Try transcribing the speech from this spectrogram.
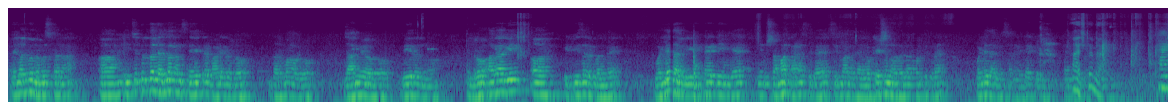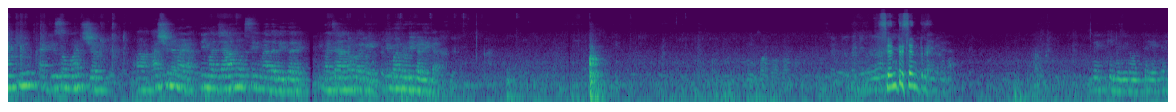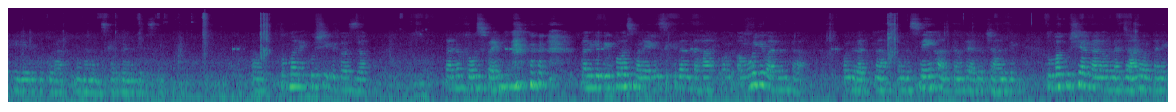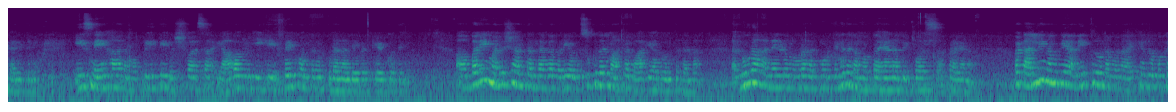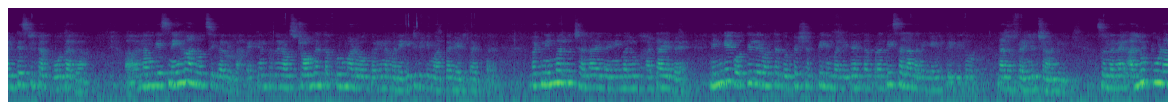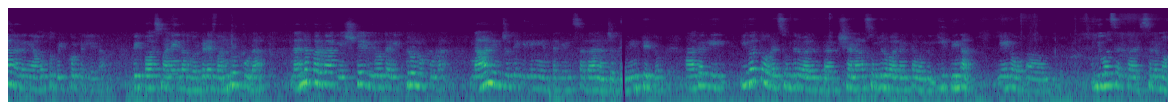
ಎಲ್ಲರಿಗೂ ನಮಸ್ಕಾರ. ಈ ಚಿತ್ರದಲ್ಲಿ ಎಲ್ಲ ನನ್ನ ಸ್ನೇಹಿತರೆ ಮಾಡಿರೋದು ಧರ್ಮ ಅವರು ಜಾನ್ವಿ ಅವರು ವೀರನ್ನು ಎಲ್ಲರೂ ಹಾಗಾಗಿ ಈ ಟೀಸರ್ಗೆ ಬಂದೆ. ಒಳ್ಳೇದಾಗಲಿ ಎಂಟೈರ್ ಟೀಮ್ಗೆ ನಿಮ್ಮ ಶ್ರಮ ಕಾಣಿಸ್ತಿದೆ ಸಿನಿಮಾದಲ್ಲಿ ಲೊಕೇಶನ್ ಅವರೆಲ್ಲ ನೋಡ್ತಿದ್ರೆ ಒಳ್ಳೇದಾಗಲಿ ಸರ್ ಎಂಟೈರ್ ಟೀಮ್ ಅಷ್ಟೇನಾ? Thank you thank you so much Ashwini madam ನಿಮ್ಮ ಜಾನು ಸಿನಿಮಾದಲ್ಲಿ ಇದ್ದಾರೆ ನಿಮ್ಮ ಜಾನು ಬಗ್ಗೆ ನಿಮ್ಮ ನುಡಿಗಳೀಗ. ಸೆಂಟ್ರಿ ಸೆಂಟ್ರಿ ವೇದಿಕೆಯಲ್ಲಿರುವಂಥ ಎಲ್ಲ ಹಿರಿಯರಿಗೂ ಕೂಡ ನನ್ನ ನಮಸ್ಕಾರಗಳನ್ನ ತಿಳಿಸ್ತೀನಿ. ತುಂಬಾ ಖುಷಿ ಬಿಕಾಸ್ ನನ್ನ ಕ್ಲೋಸ್ ಫ್ರೆಂಡ್ ನನಗೆ ಬಿಗ್ ಬಾಸ್ ಮನೆಯಲ್ಲಿ ಸಿಕ್ಕಿದಂತಹ ಒಂದು ಅಮೂಲ್ಯವಾದಂತಹ ಒಂದು ರತ್ನ, ಒಂದು ಸ್ನೇಹ ಅಂತಂದರೆ ಅದು ಜಾನ್ವಿ. ತುಂಬ ಖುಷಿಯಾಗಿ ನಾನು ಅವ್ರನ್ನ ಜಾನು ಅಂತಲೇ ಕರಿತೀನಿ. ಈ ಸ್ನೇಹ, ನಮ್ಮ ಪ್ರೀತಿ, ವಿಶ್ವಾಸ ಯಾವಾಗಲೂ ಹೀಗೆ ಇರಬೇಕು ಅಂತಲೂ ಕೂಡ ನಾನು ದೇವರು ಕೇಳ್ಕೊತೀನಿ. ಬರೀ ಮನುಷ್ಯ ಅಂತಂದಾಗ ಬರೀ ಅವರು ಸುಖದಲ್ಲಿ ಮಾತ್ರ ಭಾಗಿಯಾಗುವಂಥದ್ದಲ್ಲ. ನೂರ ಹನ್ನೆರಡು, ನೂರ ಹದಿಮೂರು ದಿನದ ನಮ್ಮ ಪ್ರಯಾಣ, ಬಿಗ್ ಬಾಸ್ ಪ್ರಯಾಣ. ಬಟ್ ಅಲ್ಲಿ ನಮಗೆ ಅನೇಕರು ನಮ್ಮನ್ನ, ಯಾಕೆಂದ್ರೆ ಒಬ್ಬ ಕಂಟೆಸ್ಟೆಂಟ್ ಆಗಿ ಹೋದಾಗ ನಮಗೆ ಸ್ನೇಹ ಅನ್ನೋದು ಸಿಗೋದಿಲ್ಲ. ಯಾಕೆಂತಂದ್ರೆ ನಾವು ಸ್ಟ್ರಾಂಗ್ ಅಂತ ಪ್ರೂವ್ ಮಾಡೋ ಬರೀ ನಮ್ಮ ನೆಗೆಟಿವಿಟಿ ಮಾತ್ರ ಹೇಳ್ತಾ ಇರ್ತಾರೆ. ಬಟ್ ನಿಮ್ಮಲ್ಲೂ ಛಲ ಇದೆ, ನಿಮ್ಮಲ್ಲೂ ಹಠ ಇದೆ. ನಿಮಗೆ ಗೊತ್ತಿಲ್ಲಿರುವಂಥ ದೊಡ್ಡ ಶಕ್ತಿ ನಿಮ್ಮಲ್ಲಿದೆ ಅಂತ ಪ್ರತಿ ಸಲ ನನಗೆ ಹೇಳ್ತಿದ್ದಿದ್ದು ನನ್ನ ಫ್ರೆಂಡ್ ಜಾನ್ವಿ ಸೊ ನನಗೆ ಅಲ್ಲೂ ಕೂಡ ನನಗೆ ಯಾವತ್ತೂ ಬಿಟ್ಕೊಟ್ಟಿರ್ಲಿಲ್ಲ. ಬಿಗ್ ಬಾಸ್ ಮನೆಯಿಂದ ಹೊರಗಡೆ ಬಂದರೂ ಕೂಡ ನನ್ನ ಪರವಾಗಿ ಎಷ್ಟೇ ವಿರೋಧ ಇದ್ರೂ ಕೂಡ ನಾನು ನಿಮ್ಮ ಜೊತೆಗಿದ್ದೀನಿ ಅಂತ ಹೇಳಿ ಸದಾ ನನ್ನ ಜೊತೆ ನಿಂತಿದ್ದು. ಹಾಗಾಗಿ ಇವತ್ತು ಅವರ ಸುಂದರವಾದಂಥ ಕ್ಷಣ ಸುಂದರವಾದಂಥ ಒಂದು ಈ ದಿನ ಏನು ಯುವ ಸರ್ಕಾರ ಸಿನಿಮಾ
